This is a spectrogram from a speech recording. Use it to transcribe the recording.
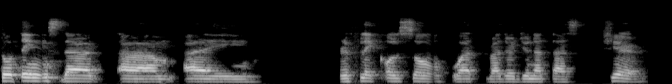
two things that um, I reflect also what Brother Jonatas shared.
